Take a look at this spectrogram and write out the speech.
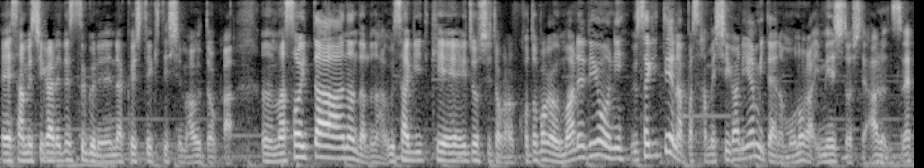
えー、寂しがりですぐに連絡してきてしまうとか、うんまあ、そういったなんだろうなうさぎ系女子とか言葉が生まれるようにうさぎっていうのはやっぱ寂しがり屋みたいなものがイメージとしてあるんですね。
